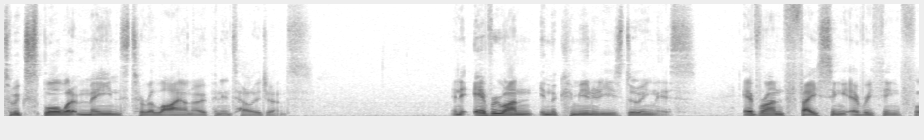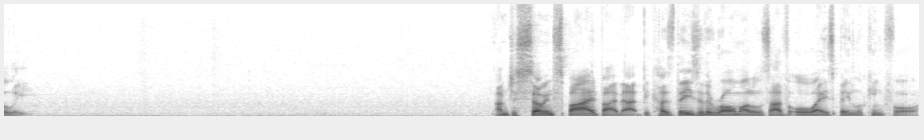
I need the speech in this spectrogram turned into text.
to explore what it means to rely on open intelligence. And everyone in the community is doing this everyone facing everything fully. I'm just so inspired by that because these are the role models I've always been looking for.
